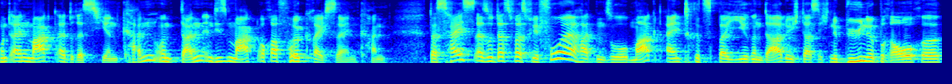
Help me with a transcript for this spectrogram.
und einen Markt adressieren kann und dann in diesem Markt auch erfolgreich sein kann. Das heißt also, das, was wir vorher hatten, so Markteintrittsbarrieren dadurch, dass ich eine Bühne brauche,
